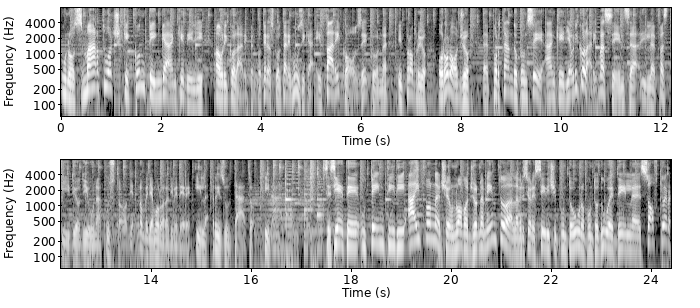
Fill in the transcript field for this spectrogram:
uno smartwatch che contenga anche degli auricolari per poter ascoltare musica e fare cose con il proprio orologio, eh, portando con sé anche gli auricolari, ma senza il fastidio di una custodia. Non vediamo l'ora di vedere il risultato finale. Se siete utenti di iPhone c'è un nuovo aggiornamento alla versione 16.1.2 del software,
